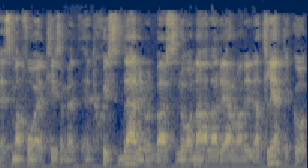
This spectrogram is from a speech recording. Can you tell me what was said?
Eh, så man får ett, liksom ett, ett schysst derby mot Barcelona alla Real Madrid Atletico.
